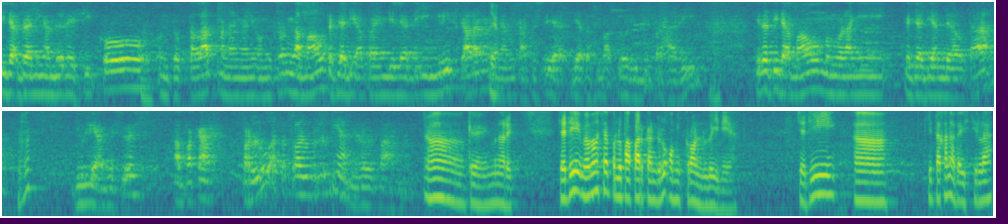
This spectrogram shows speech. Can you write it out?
tidak berani ngambil resiko hmm. untuk telat menangani Omikron nggak mau terjadi apa yang dilihat di Inggris sekarang ya. dengan kasus di, di atas 40 ribu per hari kita tidak mau mengulangi kejadian Delta hmm. Juli Agustus apakah perlu atau terlalu berlebihan menurut Pak Ahmad? Ah, oke, okay. menarik. Jadi memang saya perlu paparkan dulu Omikron dulu ini ya. Jadi uh, kita kan ada istilah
